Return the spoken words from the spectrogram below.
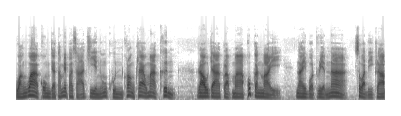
หวังว่าคงจะทำให้ภาษาจีนของคุณคล่องแคล่วมากขึ้น เราจะกลับมาพบกันใหม่ในบทเรียนหน้า สวัสดีครับ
